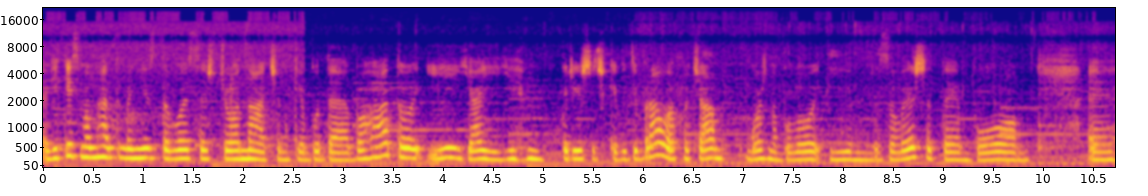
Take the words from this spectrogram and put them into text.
В якийсь момент мені здалося, що начинки буде багато, і я її трішечки відібрала, хоча можна було і залишити, бо е,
